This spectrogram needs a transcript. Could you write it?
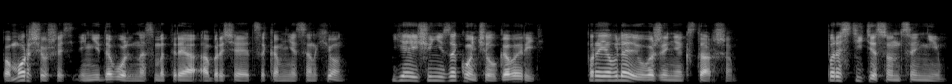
поморщившись и недовольно смотря, обращается ко мне Санхён, я еще не закончил говорить. Проявляю уважение к старшим. Простите, солнце ним,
